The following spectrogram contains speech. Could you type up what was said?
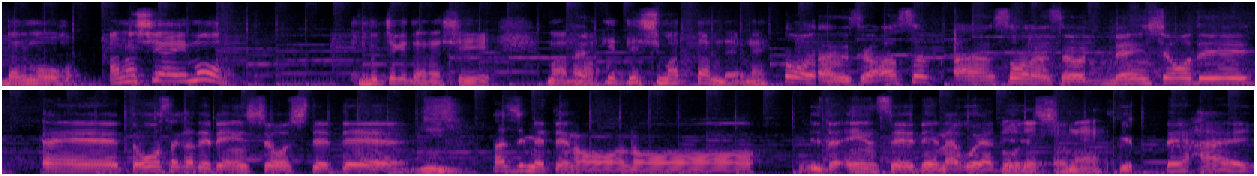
う。だってもう、あの試合も、ぶっちゃけた話、まあはい負けてしまったんだよね。そうなんですよ。あそあそうなんですよ。連勝で、えー、と大阪で連勝しててうん、初めてのあの言ったら遠征で名古屋でそうですよね。言ってはい。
